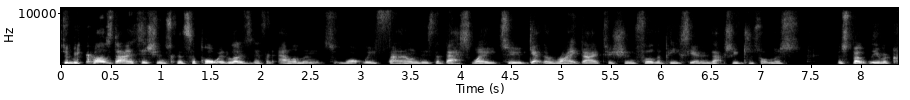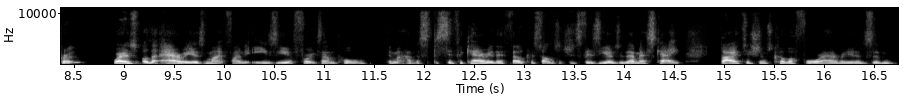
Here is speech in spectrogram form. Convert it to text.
So, because dietitians can support with loads of different elements, what we found is the best way to get the right dietitian for the PCN is actually to almost bespokely recruit. Whereas other areas might find it easier. For example, they might have a specific area they focus on, such as physios with MSK. Dietitians cover four areas, and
